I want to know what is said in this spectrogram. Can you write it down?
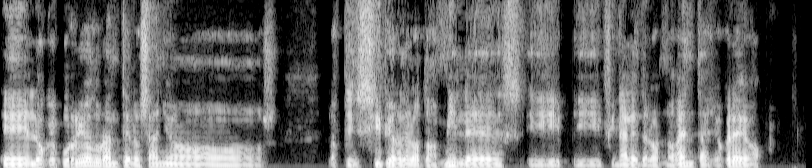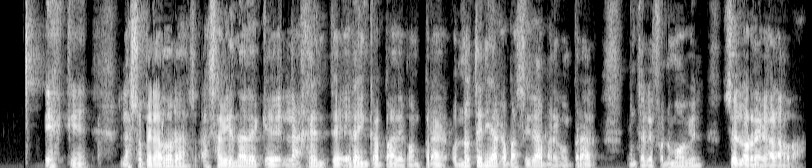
eh, lo que ocurrió durante los años, los principios de los 2000 y, y finales de los 90, yo creo, es que las operadoras, a sabienda de que la gente era incapaz de comprar o no tenía capacidad para comprar un teléfono móvil, se lo regalaba.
